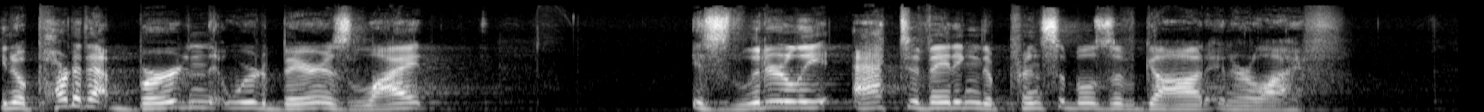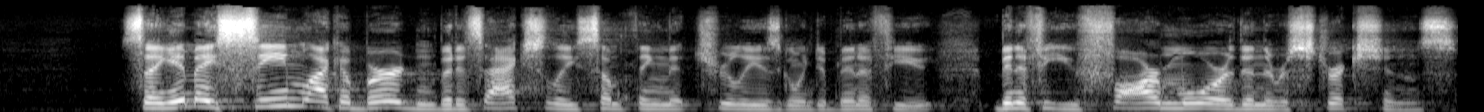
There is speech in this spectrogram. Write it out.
You know, part of that burden that we're to bear is light is literally activating the principles of God in our life. Saying it may seem like a burden, but it's actually something that truly is going to benefit you, benefit you far more than the restrictions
